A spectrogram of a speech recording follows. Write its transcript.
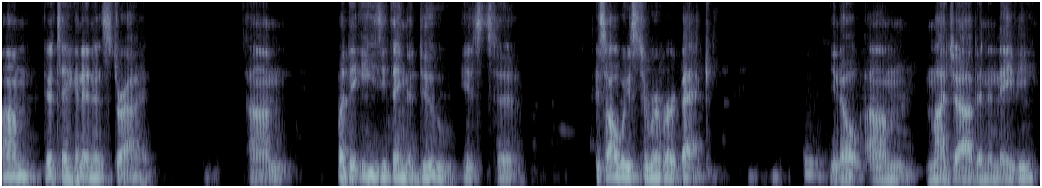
um, they're taking it in stride. Um, but the easy thing to do is to is always to revert back. You know, um, my job in the Navy,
